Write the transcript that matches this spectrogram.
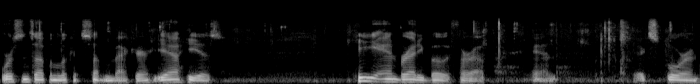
Orson's up and looking at something back there. Yeah, he is. He and Brady both are up and exploring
